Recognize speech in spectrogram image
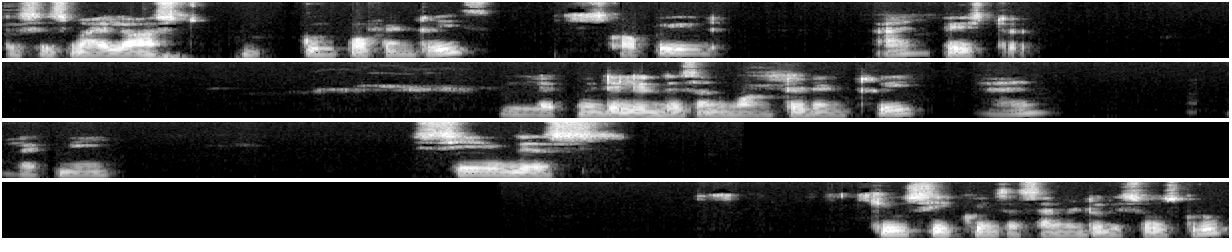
This is my last group of entries copied and paste it. Let me delete this unwanted entry and let me save this queue sequence assignment to the source group.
